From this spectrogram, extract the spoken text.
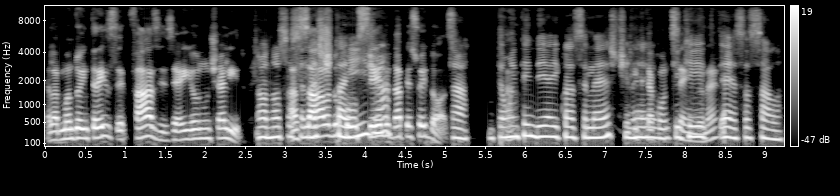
Ela mandou em três fases, e aí eu não tinha lido. a nossa a sala do tá conselho já... da pessoa idosa. Tá. Então, tá. entender aí com a Celeste, que né? O que está acontecendo, que que né? É essa sala.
